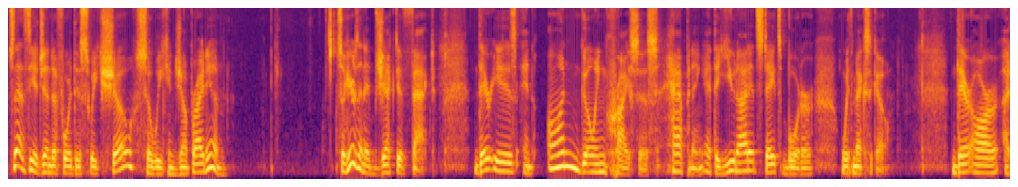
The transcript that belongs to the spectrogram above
So that's the agenda for this week's show, so we can jump right in. So here's an objective fact there is an ongoing crisis happening at the United States border with Mexico. There are a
